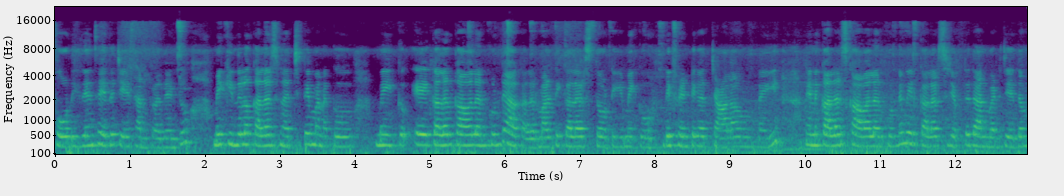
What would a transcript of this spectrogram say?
ఫోర్ డిజైన్స్ అయితే చేశాను ప్రజెంట్. మీకు ఇందులో కలర్స్ నచ్చితే మనకు మీకు ఏ కలర్ కావాలనుకుంటే ఆ కలర్ మల్టీ కలర్స్ తోటి మీకు డిఫరెంట్గా చాలా ఉన్నాయి. నేను కలర్స్ కావాలనుకుంటే మీరు కలర్స్ చెప్తే దాన్ని బట్టి చేద్దాం.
